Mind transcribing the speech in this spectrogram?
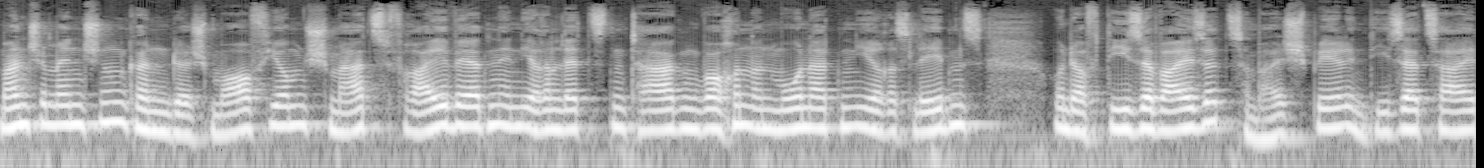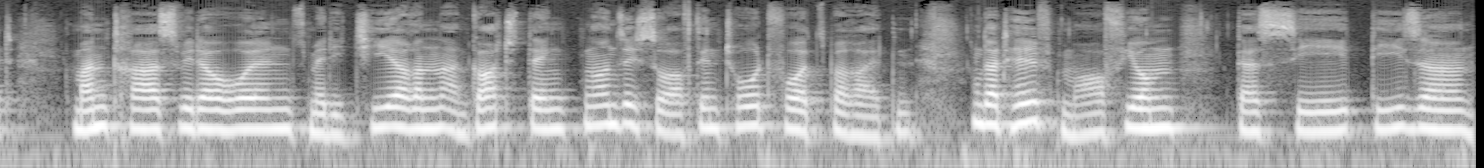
Manche Menschen können durch Morphium schmerzfrei werden in ihren letzten Tagen, Wochen und Monaten ihres Lebens und auf diese Weise, zum Beispiel in dieser Zeit, Mantras wiederholen, meditieren, an Gott denken und sich so auf den Tod vorbereiten. Und dort hilft Morphium, dass sie diese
